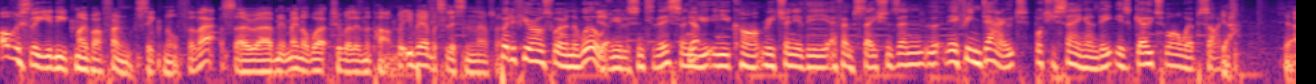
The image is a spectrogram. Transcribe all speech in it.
Obviously, you need mobile phone signal for that, so um, it may not work too well in the park, but you'll be able to listen elsewhere. But if you're elsewhere in the world Yeah. and you listen to this and, Yep. you, and you can't reach any of the FM stations, then if in doubt, what you're saying, Andy, is go to our website. Yeah. Yeah.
